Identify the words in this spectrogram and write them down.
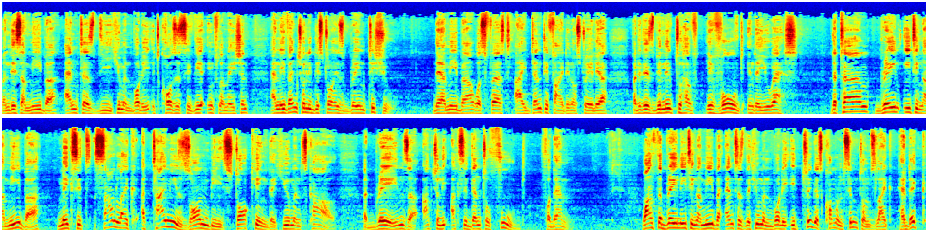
When this amoeba enters the human body, it causes severe inflammation and eventually destroys brain tissue. The amoeba was first identified in Australia, but it is believed to have evolved in the US. The term brain-eating amoeba makes it sound like a tiny zombie stalking the human skull, but brains are actually accidental food for them. Once the brain-eating amoeba enters the human body, it triggers common symptoms like headache,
